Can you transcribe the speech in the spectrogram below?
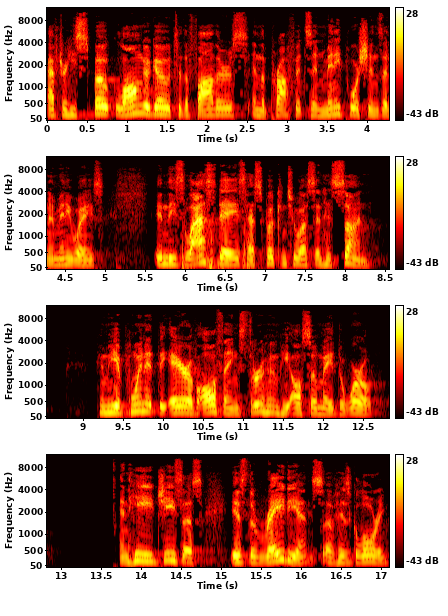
after he spoke long ago to the fathers and the prophets in many portions and in many ways, in these last days has spoken to us in his Son, whom he appointed the heir of all things, through whom he also made the world. And he, Jesus, is the radiance of his glory,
